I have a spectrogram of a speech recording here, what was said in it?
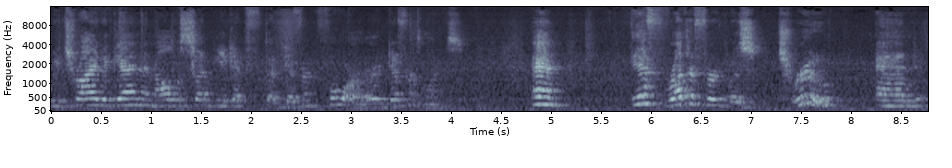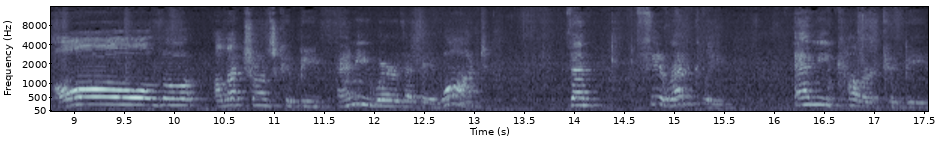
we try it again and all of a sudden you get a different four or different ones. And if Rutherford was true and all electrons could be anywhere that they want, then theoretically, any color could be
